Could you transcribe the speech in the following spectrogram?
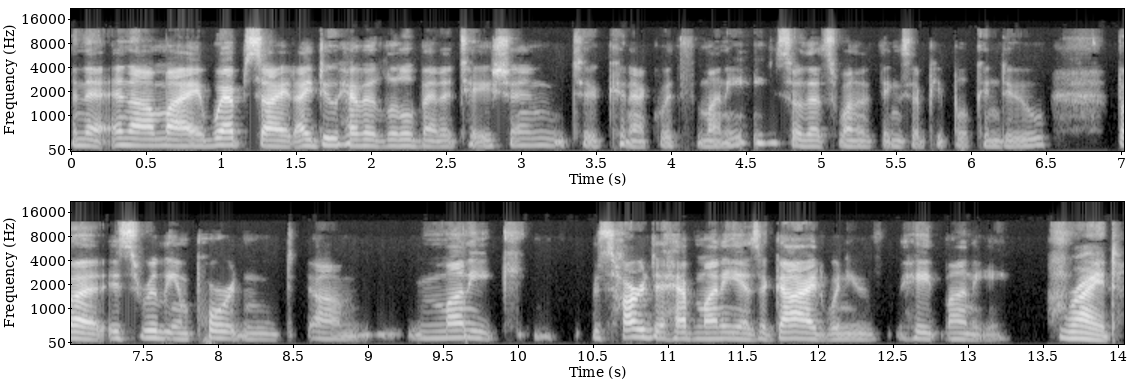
And then and on my website i do have a little meditation to connect with money. So that's one of the things that people can do. But it's really important um, money it's hard to have money as a guide when you hate money. Right.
